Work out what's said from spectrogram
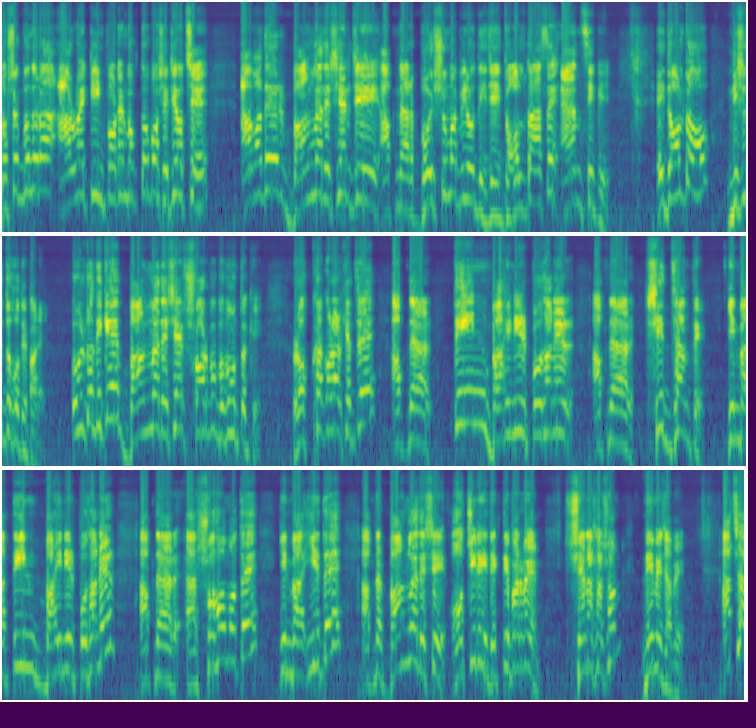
দর্শক বন্ধুরা আরও একটি ইম্পর্টেন্ট বক্তব্য, সেটি হচ্ছে আমাদের বাংলাদেশের যে আপনার বৈষম্য বিরোধী যে দলটা আছে, এনসিপি, এই দলটাও নিষিদ্ধ হতে পারে। উল্টো দিকে বাংলাদেশের সার্বভৌমত্বকে রক্ষা করার ক্ষেত্রে আপনার তিন বাহিনীর প্রধানের আপনার সিদ্ধান্তে কিংবা তিন বাহিনীর প্রধানের আপনার সহমতে কিংবা ইয়েতে আপনার বাংলাদেশে অচিরেই দেখতে পারবেন, সেনা শাসন নেমে যাবে। আচ্ছা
